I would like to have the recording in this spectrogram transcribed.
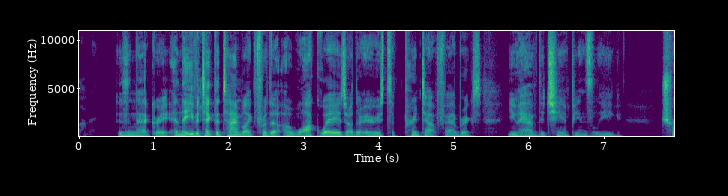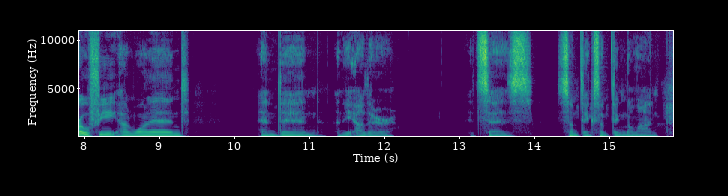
love it. Isn't that great? And they even take the time, like for the uh, walkways or other areas, to print out fabrics. You have the Champions League trophy on one end, and then on the other, it says something something Milan.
